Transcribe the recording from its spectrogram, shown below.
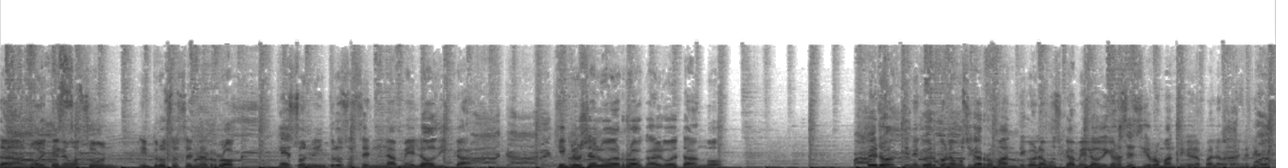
Hoy tenemos un Intrusos en el Rock. ¿Qué es un Intrusos en la melódica? Que incluye algo de rock, algo de tango. Pero tiene que ver con la música romántica, con la música melódica. No sé si romántica es la palabra en este caso.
